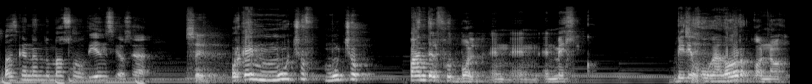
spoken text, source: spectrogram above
vas ganando más audiencia, o sea, Sí, porque hay mucho, mucho fan del fútbol en, en- en México. Videojugador o no.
